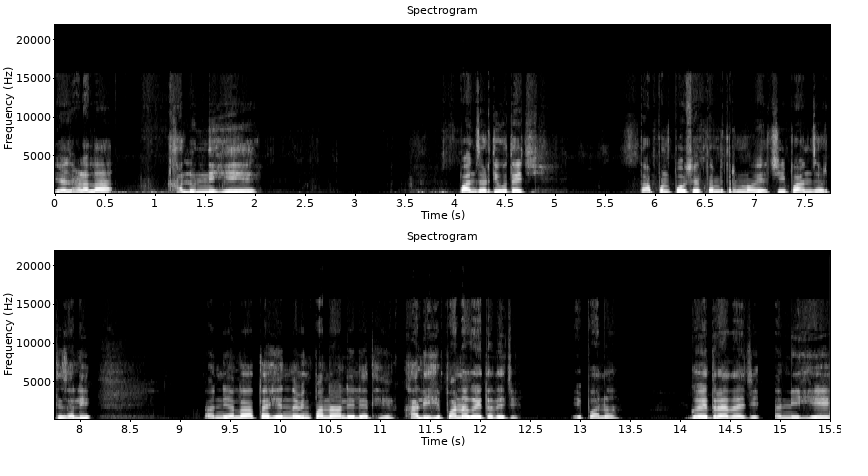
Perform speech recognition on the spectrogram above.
या झाडाला खालून हे पानझरती होता याची. तर आपण पाहू शकता मित्रांनो याची पानझरती झाली. आणि याला आता हे नवीन पानं आलेले आहेत हे. खाली हे पानं गळतात त्याचे हे पानं गळत राहतात याचे. आणि हे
